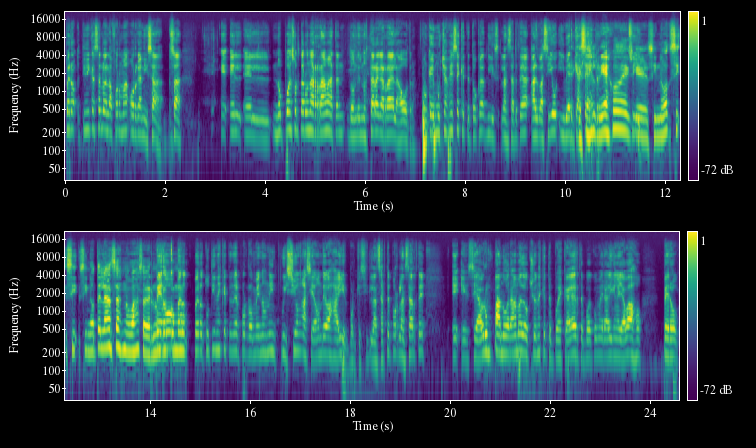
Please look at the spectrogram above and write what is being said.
pero tiene que hacerlo de la forma organizada. O sea, e- el, el- no puedes soltar una rama tan- donde no estar agarrada de la otra. Aunque hay muchas veces que te toca lanzarte a- al vacío y ver Es qué que ese hacer. es el riesgo de Sí. que si no, si, si, si no te lanzas no vas a saber nunca pero, cómo... pero, pero tú tienes que tener por lo menos una intuición hacia dónde vas a ir. Porque si lanzarte por lanzarte, eh, eh, se abre un panorama de opciones que te puedes caer, te puede comer alguien allá abajo. Pero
